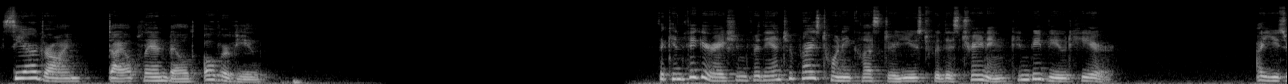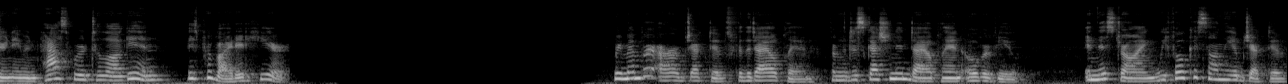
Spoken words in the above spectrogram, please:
see our drawing, Dial Plan Build Overview. The configuration for the Enterprise 20 cluster used for this training can be viewed here. A username and password to log in is provided here. Remember our objectives for the dial plan from the discussion in dial plan overview. In this drawing, we focus on the objective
